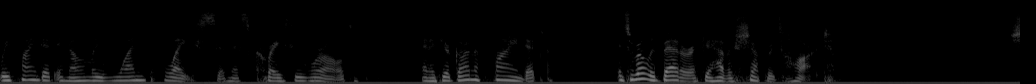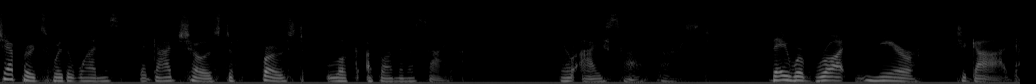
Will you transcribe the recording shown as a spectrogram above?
We find it in only one place in this crazy world. And if you're going to find it, it's really better if you have a shepherd's heart. Shepherds were the ones that God chose to first look upon the Messiah their eyes saw first. They were brought near to God.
